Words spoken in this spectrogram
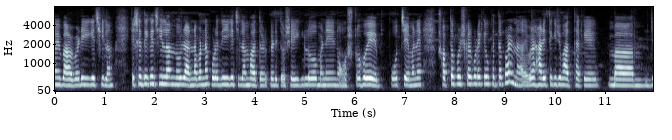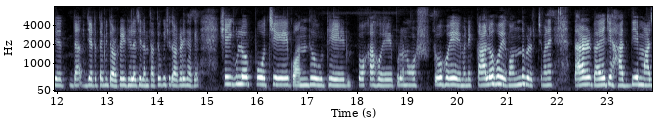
আমি বাবার বাড়ি গেছিলাম, এসে দেখেছিলাম ও রান্নাবান্না করে দিয়ে গেছিলাম ভাত তরকারি, তো সেইগুলো মানে নষ্ট হয়ে পচে মানে সব তো পরিষ্কার করে কেউ খেতে পারে না। এবার হাঁড়িতে কিছু ভাত থাকে বা যে যেটাতে আমি তরকারি ঢেলেছিলাম তাতেও কিছু তরকারি থাকে। সেইগুলো পচে, গন্ধ উঠে, পোকা হয়ে, পুরো নষ্ট হয়ে মানে কালো হয়ে গন্ধ বেরোচ্ছে। মানে তার গায়ে যে হাত দিয়ে মাছ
